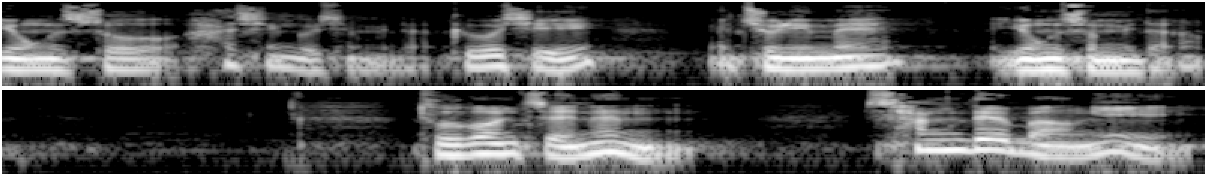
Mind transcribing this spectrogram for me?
용서하신 것입니다. 그것이 주님의 용서입니다. 두 번째는 상대방이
